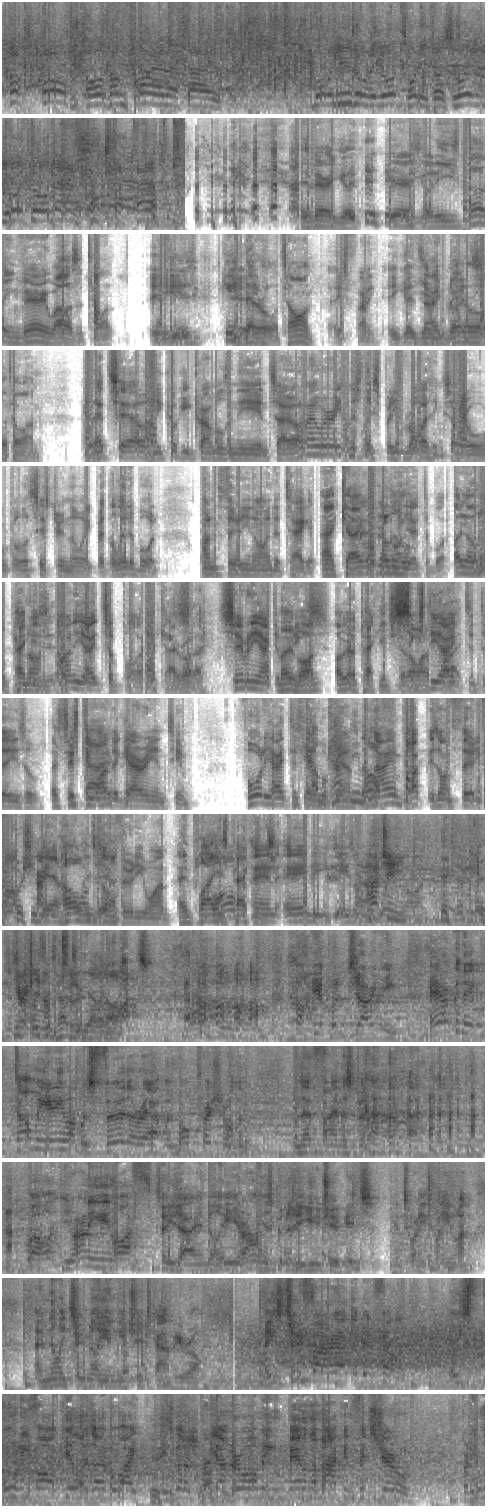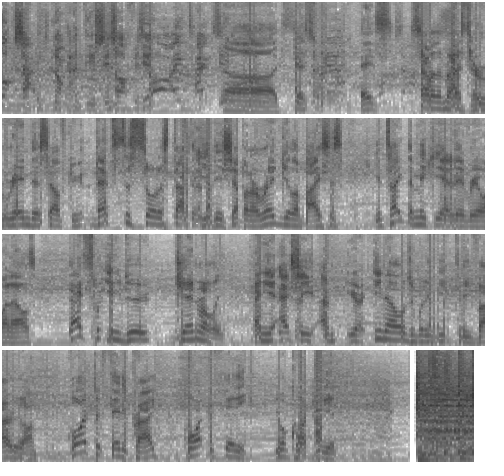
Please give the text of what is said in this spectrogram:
Oh, oh, I was on fire that day. What were you doing at your 21st? You weren't, you weren't doing that. Yeah, very good. Very good. He's doing very well as a talent. He is. Getting Yeah, better all the time. He's funny. He gets Getting better all the time. And that's how the cookie crumbles in the end. So I don't know where he's on this list, but he's rising. So we'll, we'll assist during the week. But the leaderboard, 139 to Taggart. Okay, Uh, we've got a little, 98 to Bloke. I got a little package. 98 to Bloke. Okay, righto. 78 to Move Picks. on. I've got a package that I to 68 to Diesel. Let's just 51 go. to Gary and Tim. 48 to Campbell Brown. The off. name pipe is on 35. Push him Kane down, hold him Horns is on 31. And play his package. And Andy is on Archie, 29. you're actually number two. the other night. oh, you're joking. How could it tell me anyone was further out with more pressure on them than that famous banana? well, you're only in life, TJ and Dilly. You're only as good as your YouTube hits in 2021. And nearly 2 million YouTubes can't be wrong. He's too far out, the big fella. He's 45 kilos overweight. He's got a pretty underwhelming man on the mark in Fitzgerald. But he looks up. He's not going to dish this off, is he? Oh, he takes it. Oh, it's just, it's some of the most horrendous self. That's the sort of stuff that you dish up on a regular basis. You take the Mickey out of everyone else. That's what you do generally, and you actually um, you're ineligible to be, voted on. Quite pathetic, Craig. Quite pathetic. You're quite brilliant.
